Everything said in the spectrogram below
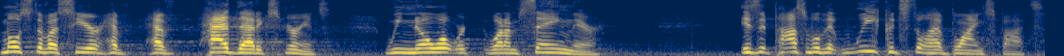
Most of us here have, have had that experience. We know what, we're, what I'm saying there. Is it possible that we could still have blind spots?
